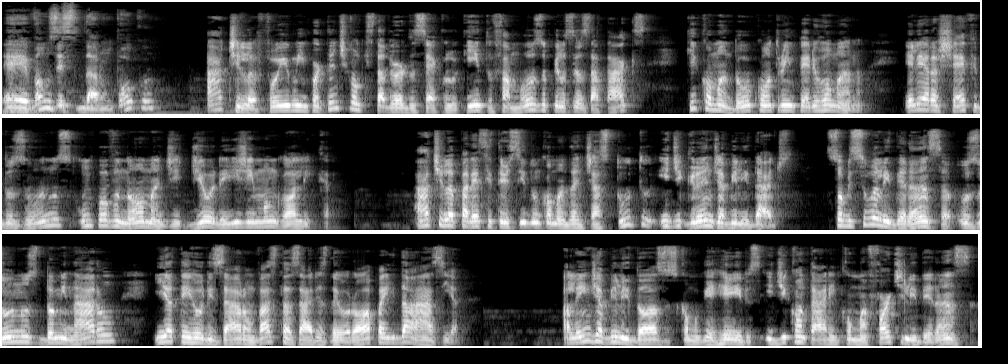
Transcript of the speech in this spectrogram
É, vamos estudar um pouco? Átila foi um importante conquistador do século V, famoso pelos seus ataques que comandou contra o Império Romano. Ele era chefe dos Hunos, um povo nômade de origem mongólica. Átila parece ter sido um comandante astuto e de grande habilidade. Sob sua liderança, os Hunos dominaram e aterrorizaram vastas áreas da Europa e da Ásia. Além de habilidosos como guerreiros e de contarem com uma forte liderança,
